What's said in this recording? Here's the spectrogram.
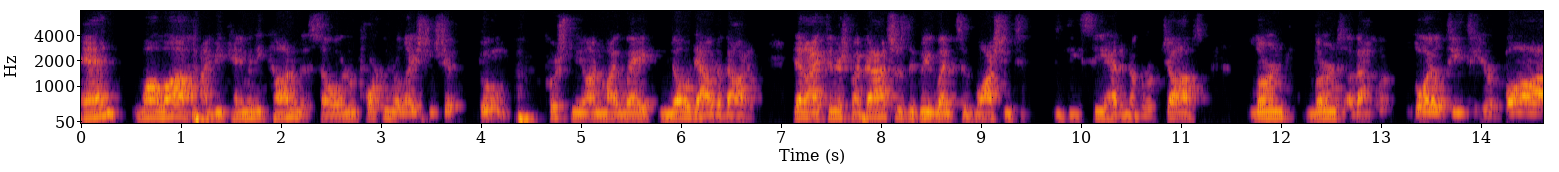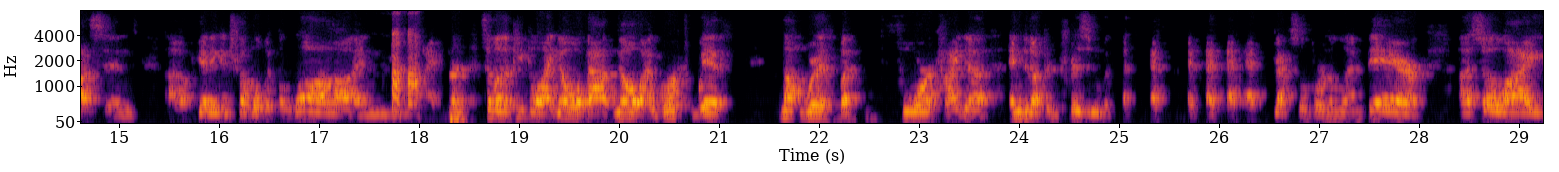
And voila, I became an economist. So an important relationship, boom, pushed me on my way, no doubt about it. Then I finished my bachelor's degree, went to Washington, D.C., had a number of jobs, learned learned about loyalty to your boss and uh, getting in trouble with the law. And some of the people I know about, know I worked with, not with, but for kind of ended up in prison with at, at, at, at Drexel Burnham Lambert. Uh, so I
